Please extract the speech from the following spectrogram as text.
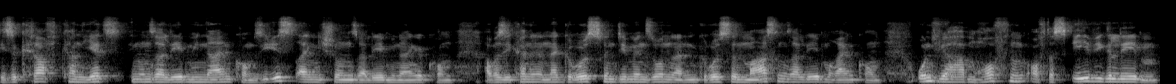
diese Kraft kann jetzt in unser Leben hineinkommen. Sie ist eigentlich schon in unser Leben hineingekommen, aber sie kann in einer größeren Dimension, in einem größeren Maß in unser Leben reinkommen. Und wir haben Hoffnung auf das ewige Leben,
